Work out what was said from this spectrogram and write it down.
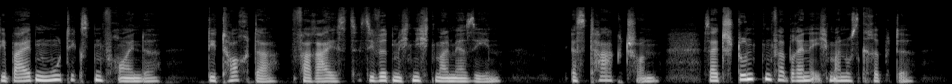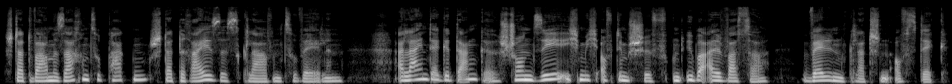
die beiden mutigsten Freunde, die Tochter verreist, sie wird mich nicht mal mehr sehen. Es tagt schon. Seit Stunden verbrenne ich Manuskripte. Statt warme Sachen zu packen, statt Reisesklaven zu wählen. Allein der Gedanke, schon sehe ich mich auf dem Schiff und überall Wasser, Wellen klatschen aufs Deck.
